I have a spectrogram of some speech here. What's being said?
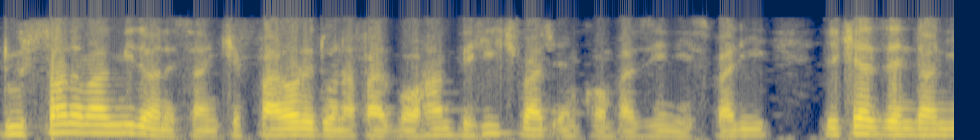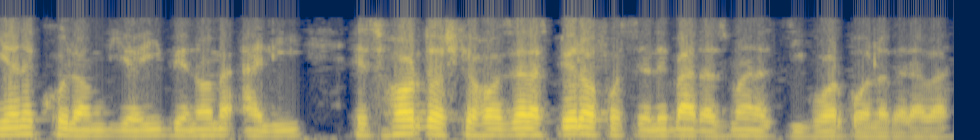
دوستان من می‌دانستند که فرار دو نفر با هم به هیچ وجه امکان پذیر نیست ولی یکی از زندانیان کلمبیایی به نام علی اظهار داشت که حاضر است بلافاصله بعد از من از دیوار بالا برود.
